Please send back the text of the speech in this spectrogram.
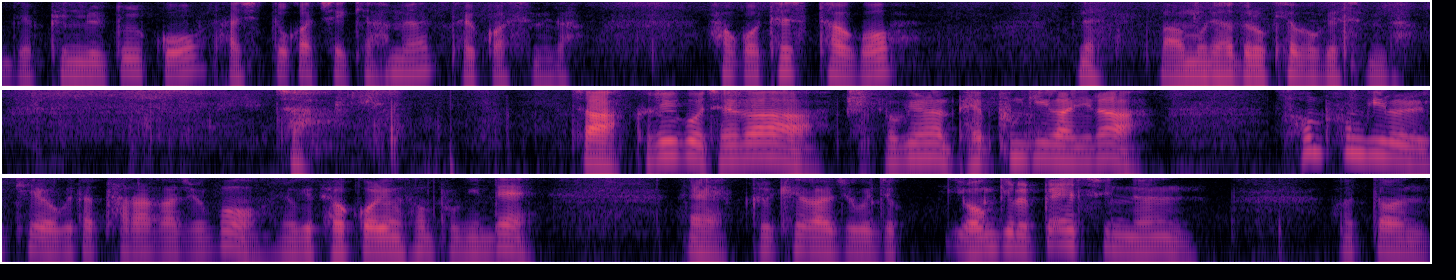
이제 비닐 뚫고 다시 똑같이 이렇게 하면 될 것 같습니다. 하고 테스트하고 네 마무리 하도록 해 보겠습니다. 자, 자 그리고 제가 여기는 배풍기가 아니라 선풍기를 이렇게 여기다 달아가지고 여기 벽걸이용 선풍기인데 네, 그렇게 해가지고 이제 연기를 뺄 수 있는 어떤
